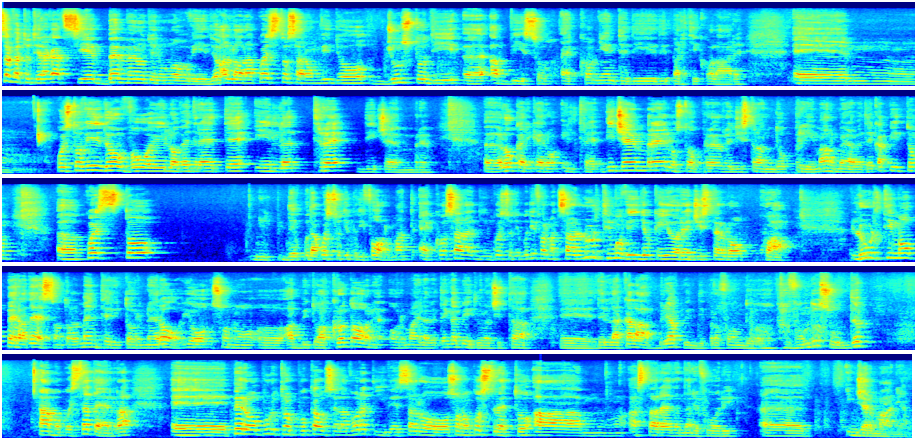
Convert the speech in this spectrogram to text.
Salve a tutti ragazzi e benvenuti in un nuovo video. Allora, questo sarà un video giusto di eh, avviso, ecco, niente di, di particolare. Ehm, questo video voi lo vedrete il 3 dicembre. Eh, lo caricherò il 3 dicembre, lo sto registrando prima, non me l'avete capito. Eh, questo da questo tipo di format, ecco, sarà, in questo tipo di format sarà l'ultimo video che io registrerò qua. L'ultimo per adesso, naturalmente ritornerò, io sono eh, abito a Crotone, ormai l'avete capito, una città eh, della Calabria, quindi profondo, profondo sud, amo questa terra, eh, però purtroppo cause lavorative sarò, sono costretto a, a, stare ad andare fuori eh, in Germania.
